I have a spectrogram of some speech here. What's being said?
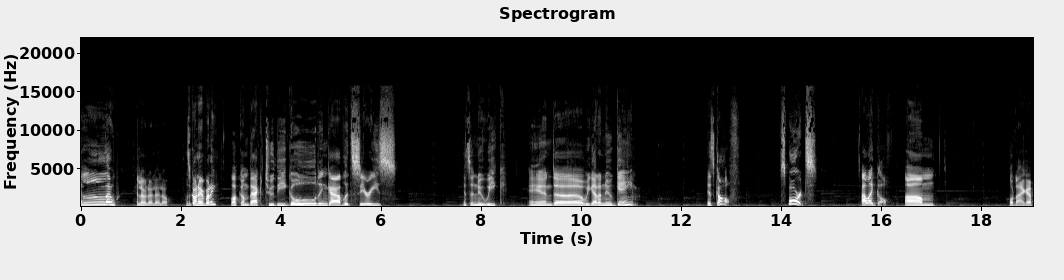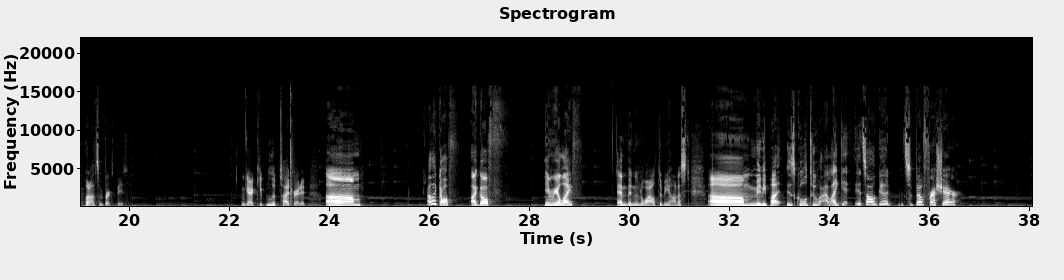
Hello. Hello, hello, hello. How's it going, everybody? Welcome back to the Golden Goblet series. It's a new week, and uh, we got a new game. It's golf. Sports. I like golf. Um, hold on, I gotta put on some Burt's Bees. Gotta keep lips hydrated. Um, I like golf. I golf in real life. Haven't been in a while, to be honest. Um, mini putt is cool too. I like it. It's all good. It's about fresh air,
